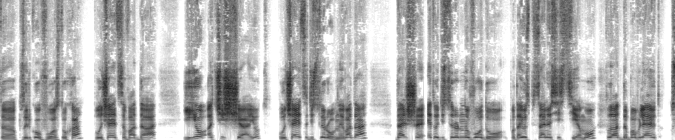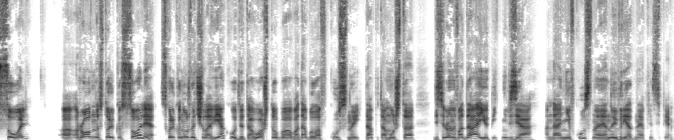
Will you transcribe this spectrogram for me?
э, пузырьков воздуха. Получается вода, ее очищают, получается дистиллированная вода. Дальше эту дистиллированную воду подают в специальную систему, туда добавляют соль, а, ровно столько соли, сколько нужно человеку для того, чтобы вода была вкусной, да, потому что дистиллированная вода, ее пить нельзя. Она невкусная, ну и вредная, в принципе.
